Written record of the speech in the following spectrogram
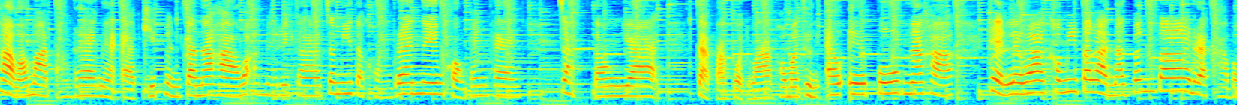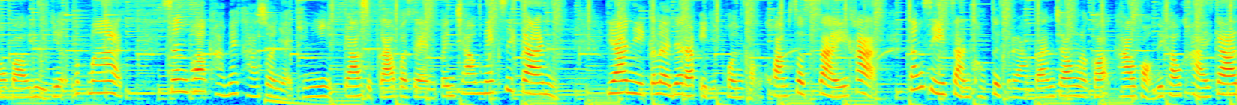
ค่ะว่ามาตอนแรกเนี่ยแอบคิดเหมือนกันนะคะ ว่าอเมริกาจะมีแต่ของแบรนด์เนมของแพงๆจับต้องยาก แต่ปรากฏว่าพอมาถึง LA ปุ๊บนะคะ เห็นเลยว่าเขามีตลาดนัดบ้านๆราคาเบาๆอยู่เยอะมากๆ ซึ่งพ่อค้าแม่ค้าส่วนใหญ่ที่นี่ 99%เป็นชาวเม็กซิกัน ย่านนี้ก็เลยได้รับอิทธิพลของความสดใสค่ะ ทั้งสีสันของตึกรามบ้านจ้องแล้วก็ข้าวของที่เขาขายกัน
